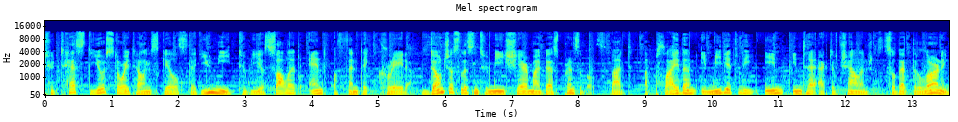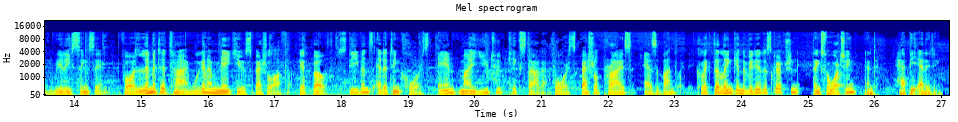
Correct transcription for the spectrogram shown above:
to test your storytelling skills that you need to be a solid and authentic creator. Don't just listen to me share my best principles, but apply them immediately in interactive challenges so that the learning really sinks in. For a limited time, we're gonna make you a special offer. Get both Stephen's editing course and my YouTube Kickstarter for a special price as a bundle. Click the link in the video description. Thanks for watching and happy editing.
